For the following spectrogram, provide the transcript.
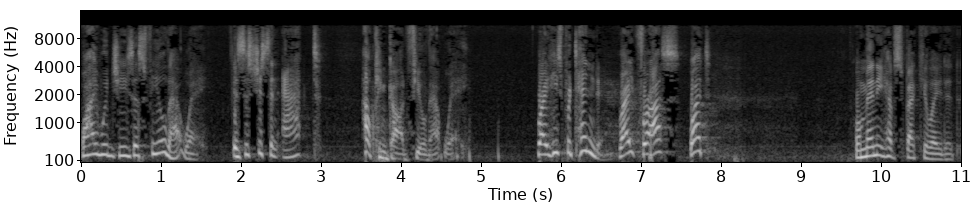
Why would Jesus feel that way? Is this just an act? How can God feel that way? Right? He's pretending, right? For us? What? Well, many have speculated.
